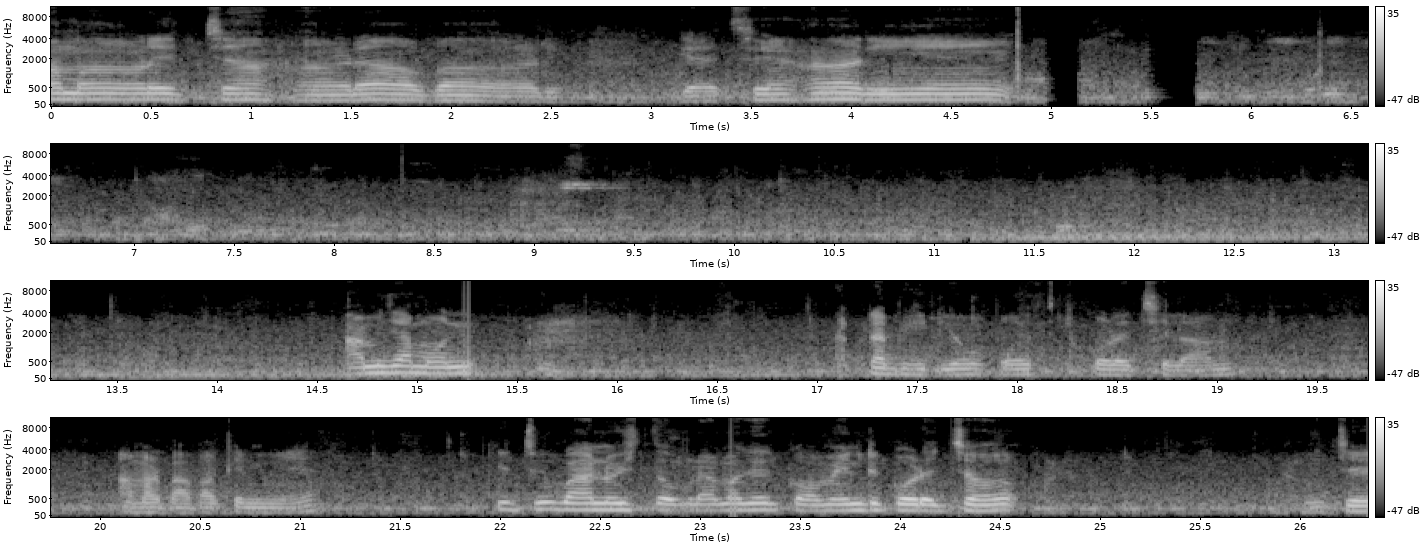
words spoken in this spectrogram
আমার চাহারা বাড়ি গেছে হারিয়ে। আমি যেমন একটা ভিডিও পোস্ট করেছিলাম আমার বাবাকে নিয়ে। কিছু মানুষ তোমরা আমাকে কমেন্ট করেছ যে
